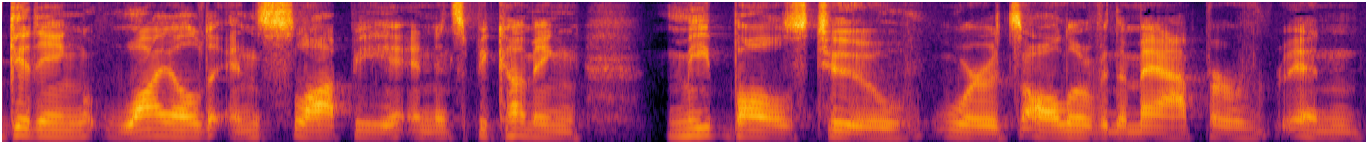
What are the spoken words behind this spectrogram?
getting wild and sloppy, and it's becoming meatballs too, where it's all over the map. Or and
